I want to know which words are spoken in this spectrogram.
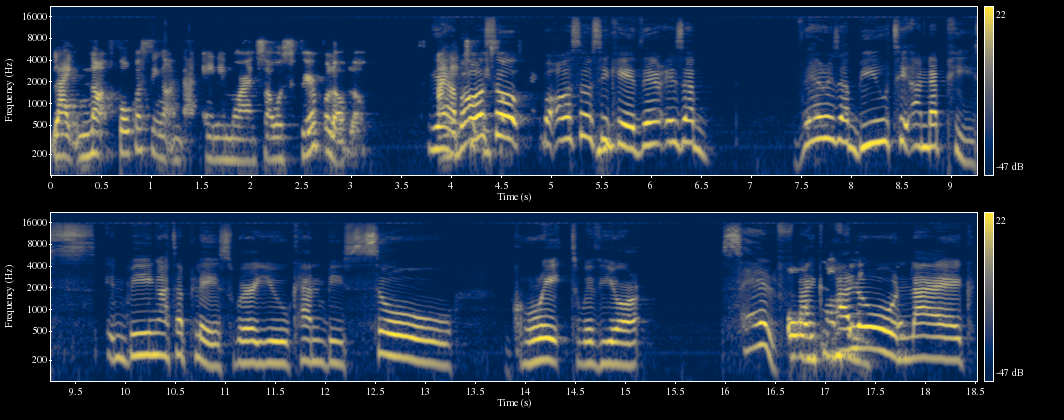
like not focusing on that anymore. And so I was fearful of love. Yeah, but also, but also, CK, there is a there is a beauty and a peace in being at a place where you can be so great with your self, oh, like alone, like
